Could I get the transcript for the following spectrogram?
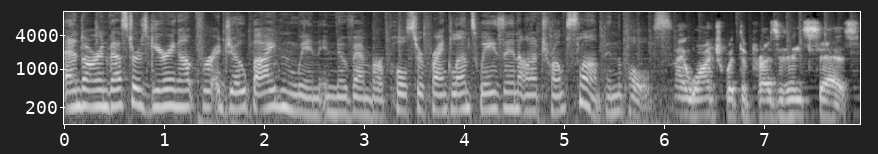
And our investors gearing up for a Joe Biden win in November. Pollster Frank Luntz weighs in on a Trump slump in the polls. I watch what the president says,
